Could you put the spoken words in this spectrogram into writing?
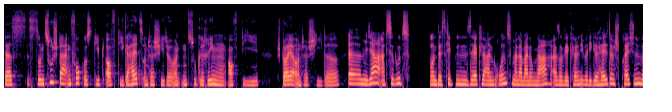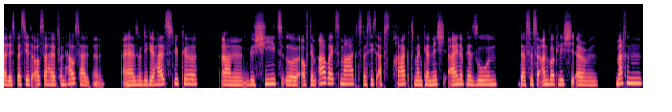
dass es so einen zu starken Fokus gibt auf die Gehaltsunterschiede und einen zu geringen auf die Steuerunterschiede. Ähm, ja, absolut. Und es gibt einen sehr klaren Grund, meiner Meinung nach. Also wir können über die Gehälter sprechen, weil es passiert außerhalb von Haushalten. Also die Gehaltslücke ähm, geschieht äh, auf dem Arbeitsmarkt. Das ist abstrakt. Man kann nicht eine Person dafür verantwortlich ähm, machen.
